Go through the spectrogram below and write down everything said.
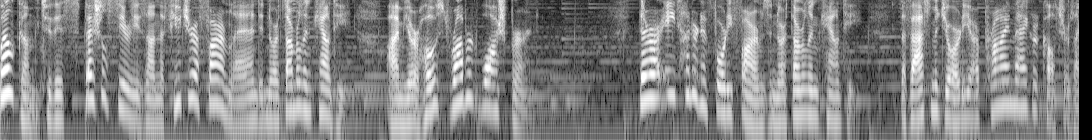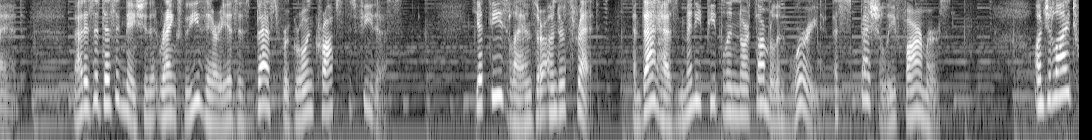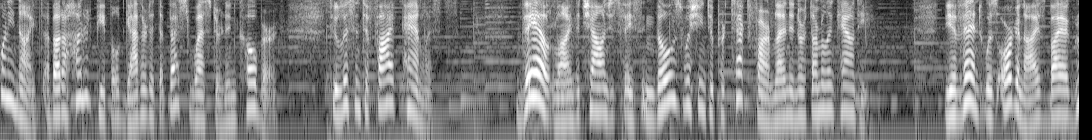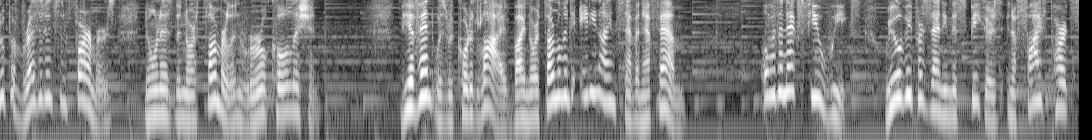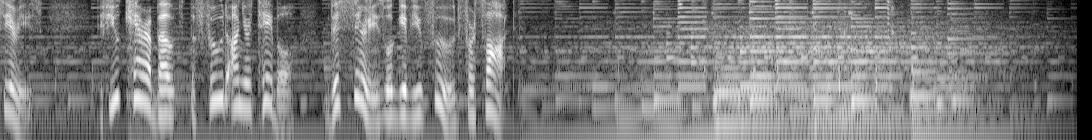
Welcome to this special series on the future of farmland in Northumberland County. I'm your host, Robert Washburn. There are 840 farms in Northumberland County. The vast majority are prime agriculture land. That is a designation that ranks these areas as best for growing crops that feed us. Yet these lands are under threat, and that has many people in Northumberland worried, especially farmers. On July 29th, about 100 people gathered at the Best Western in Cobourg to listen to five panelists. They outlined the challenges facing those wishing to protect farmland in Northumberland County. The event was organized by a group of residents and farmers known as the Northumberland Rural Coalition. The event was recorded live by Northumberland 89.7 FM. Over the next few weeks, we will be presenting the speakers in a five part series. If you care about the food on your table, this series will give you food for thought.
